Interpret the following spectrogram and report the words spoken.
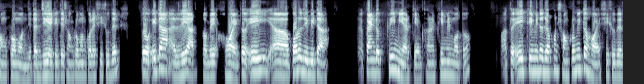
সংক্রমণ, যেটা জিআইটি তে সংক্রমণ করে শিশুদের। তো এটা রেয়ার তবে হয়। তো এই পরজীবীটা কাইন্ড অফ ক্রিমি আর কি, এক ধরনের ক্রিমির মতো। তো এই কৃমিটা যখন সংক্রমিত হয় শিশুদের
